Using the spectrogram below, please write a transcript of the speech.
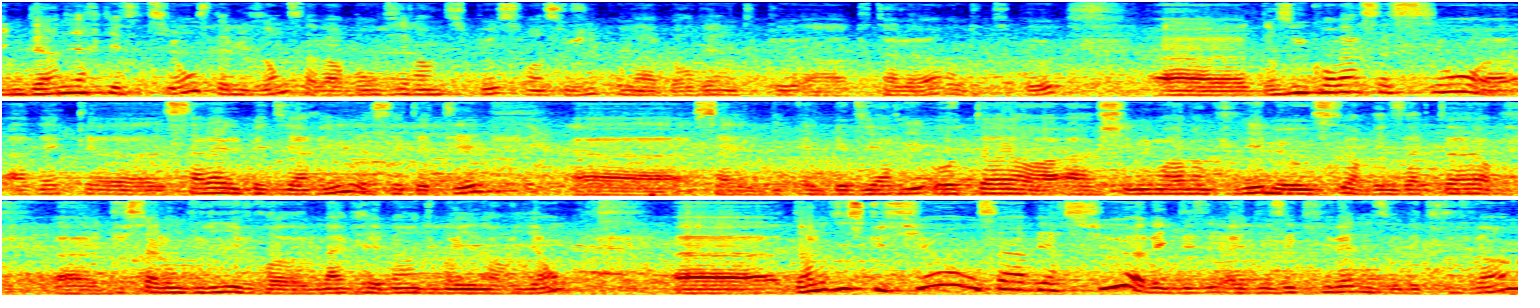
Une dernière question, c'est amusant, ça va rebondir un petit peu sur un sujet qu'on a abordé un petit peu euh, tout à l'heure, un tout petit peu. Euh, dans une conversation euh, avec Salah El Bediari cet été, Salah El Bediari, auteur chez Mémoire d'Encrier, mais aussi organisateur du Salon du Livre maghrébin du Moyen-Orient, dans la discussion, on s'est aperçu avec des, avec des écrivaines et des écrivains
